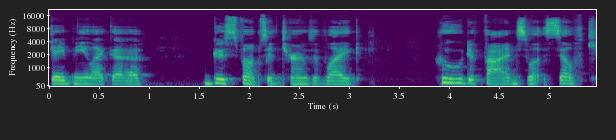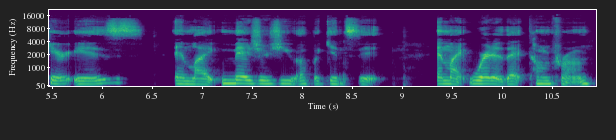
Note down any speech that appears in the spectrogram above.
gave me like a goosebumps in terms of like who defines what self care is and like measures you up against it. And like, where did that come from?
